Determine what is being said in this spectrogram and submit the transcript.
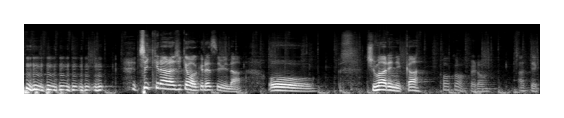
치킨 하나 시켜 먹기로 했습니다. 오 주말이니까 poco, pero hazte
